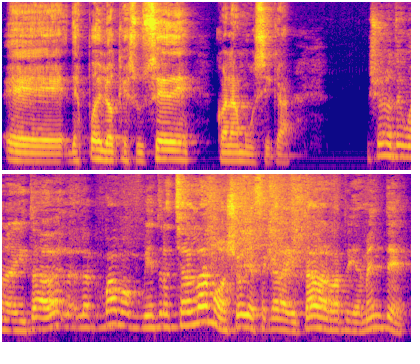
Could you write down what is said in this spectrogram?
eh, después lo que sucede con la música. Yo no tengo una guitarra, a ver, la- la- vamos, mientras charlamos, yo voy a sacar la guitarra rápidamente.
